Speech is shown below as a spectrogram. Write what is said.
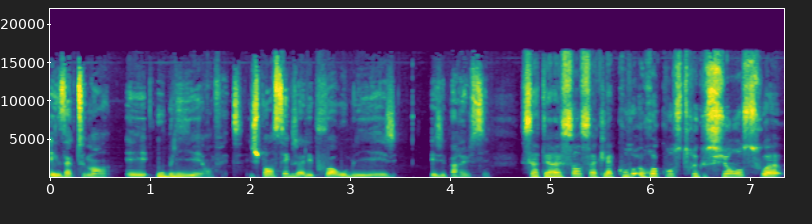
Exactement. Et oublier, en fait. Je pensais que j'allais pouvoir oublier et j'ai pas réussi. C'est intéressant ça que la con- reconstruction soit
